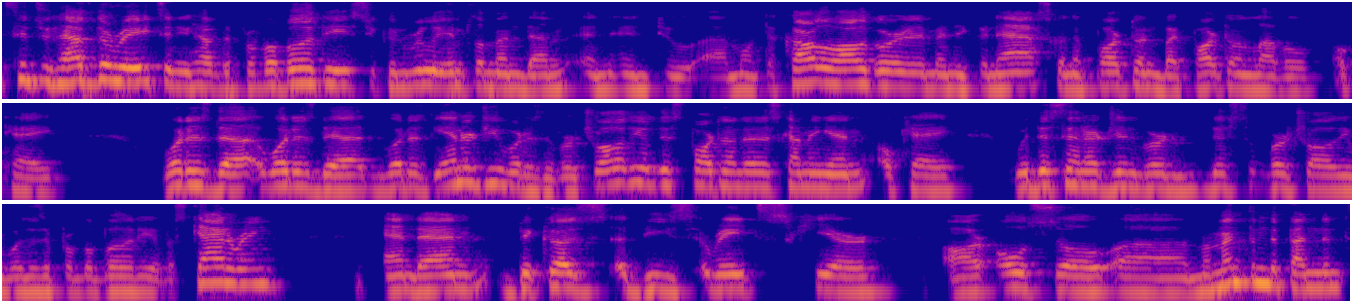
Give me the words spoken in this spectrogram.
since you have the rates and you have the probabilities, you can really implement them in, into a Monte Carlo algorithm, and you can ask on a parton by parton level, okay, what is the what is the what is the energy what is the virtuality of this parton that is coming in okay with this energy and this virtuality what is the probability of a scattering? And then because these rates here are also uh, momentum dependent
